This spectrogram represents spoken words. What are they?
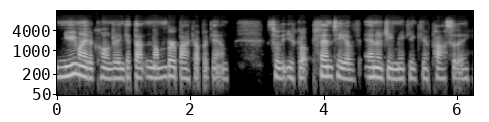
new mitochondria and get that number back up again so that you've got plenty of energy making capacity.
